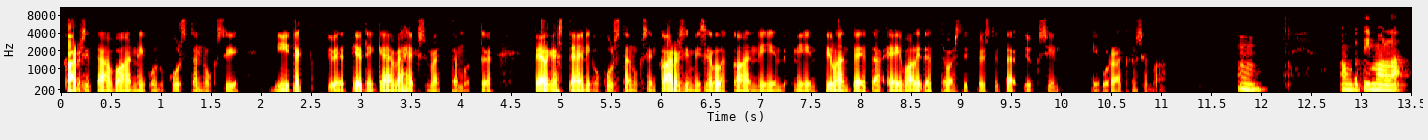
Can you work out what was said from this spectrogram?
karsitaan vaan niin kuin kustannuksia, niitä tietenkään väheksymättä, mutta pelkästään niin kuin kustannuksen karsimisellakaan niin, niin tilanteita ei valitettavasti pystytä yksin niin kuin ratkaisemaan. Mm. Onko Timolla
